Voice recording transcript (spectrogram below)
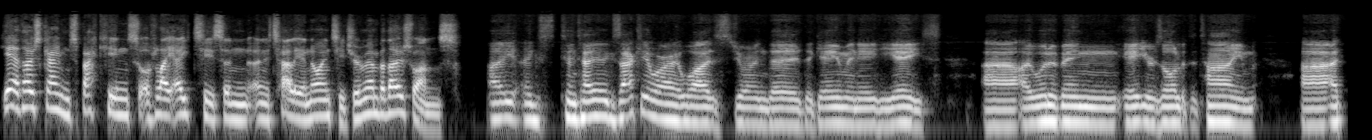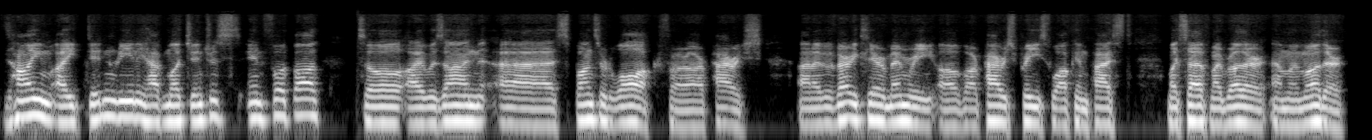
yeah, those games back in sort of late 80s and, and Italia 90. Do you remember those ones? I ex- can tell you exactly where I was during the, the game in '88. Uh, I would have been eight years old at the time. Uh, at the time, I didn't really have much interest in football, so I was on a sponsored walk for our parish, and I have a very clear memory of our parish priest walking past myself, my brother, and my mother,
